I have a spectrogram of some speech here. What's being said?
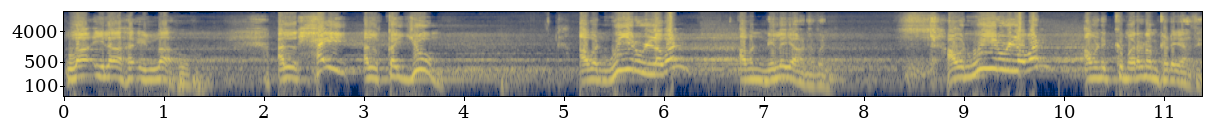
லா இலாஹ இல்லாஹு. அல் ஹை அல் கய்யூம் அவன் உயிருள்ளவன் அவன் நிலையானவன். அவன் உயிருள்ளவன் அவனுக்கு மரணம் கிடையாது.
